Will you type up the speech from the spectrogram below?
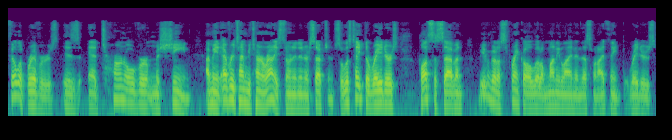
Philip Rivers is a turnover machine. I mean, every time you turn around, he's throwing an interception. So let's take the Raiders plus a seven. I'm even going to sprinkle a little money line in this one. I think Raiders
